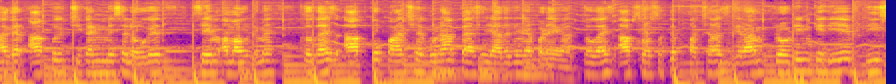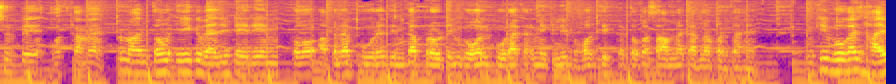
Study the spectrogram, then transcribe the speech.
अगर आप चिकन में से लोगे सेम अमाउंट में तो गैस आपको पाँच छह गुना पैसे ज़्यादा देना पड़ेगा। तो गैस आप सोच सकते हो पचास ग्राम प्रोटीन के लिए बीस रुपए बहुत कम है। तो मानता हूँ एक वेजिटेरियन को अपना पूरे दिन का प्रोटीन गोल पूरा करने के लिए बहुत दिक्कतों का सामना करना पड़ता है। क्योंकि वो गैस हाई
